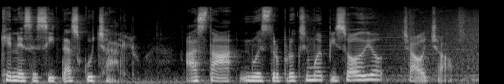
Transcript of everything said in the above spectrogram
que necesita escucharlo. Hasta nuestro próximo episodio. Chao, chao.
